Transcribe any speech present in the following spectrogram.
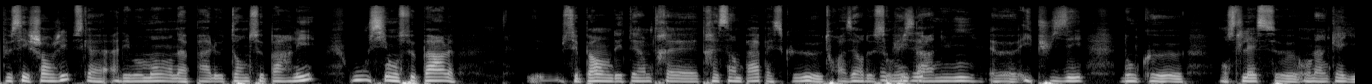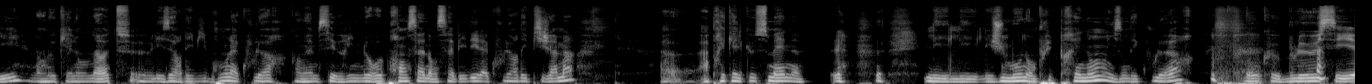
peut s'échanger, puisqu'à des moments, on n'a pas le temps de se parler, ou si on se parle, c'est pas en des termes très très sympas parce que euh, trois heures de sommeil par nuit, euh, épuisé. Donc euh, on se laisse, on a un cahier dans lequel on note les heures des biberons, la couleur. Quand même, Séverine le reprend ça dans sa BD, la couleur des pyjamas. après quelques semaines, les, les, les, jumeaux n'ont plus de prénom, ils ont des couleurs. Donc bleu, c'est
